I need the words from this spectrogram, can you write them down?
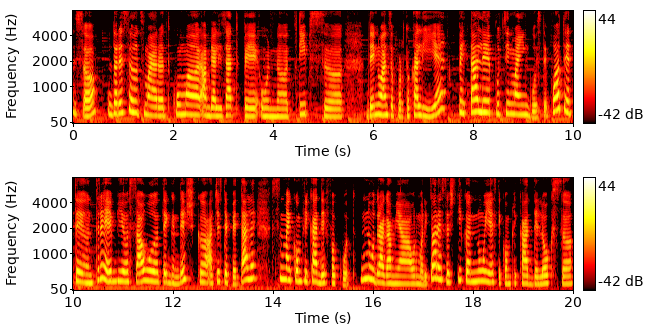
Însă, doresc să îți mai arăt cum am realizat pe un uh, tips uh, de nuanță portocalie petale puțin mai înguste. Poate te întrebi sau te gândești că aceste petale sunt mai complicat de făcut. Nu, draga mea urmăritoare, să știi că nu este complicat deloc să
